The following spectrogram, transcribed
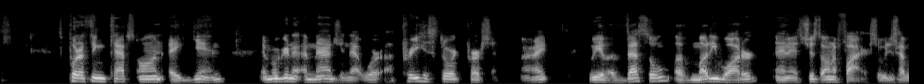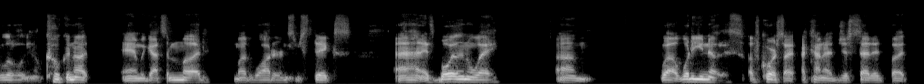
Let's put our thinking caps on again, and we're going to imagine that we're a prehistoric person. All right, we have a vessel of muddy water, and it's just on a fire. So we just have a little, you know, coconut, and we got some mud, mud water and some sticks, and it's boiling away. Um, well, what do you notice? Of course, I, I kind of just said it, but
